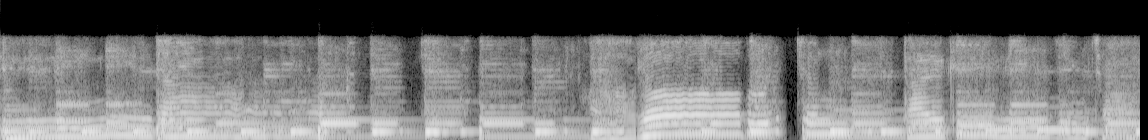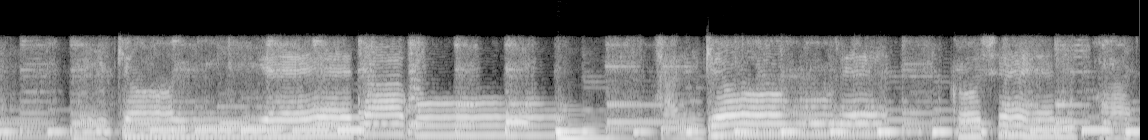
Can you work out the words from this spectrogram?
듭니다 얼어붙은 달 그림자 물결 위에 자고. 한겨울에 거센 파도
